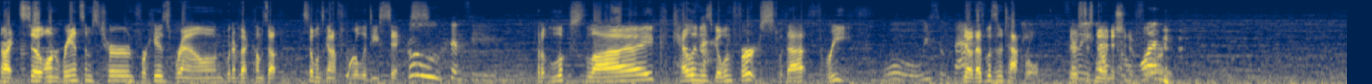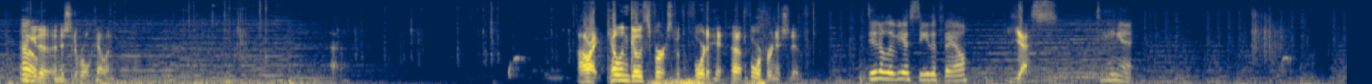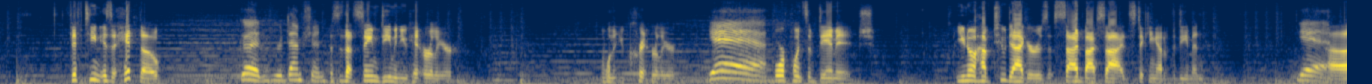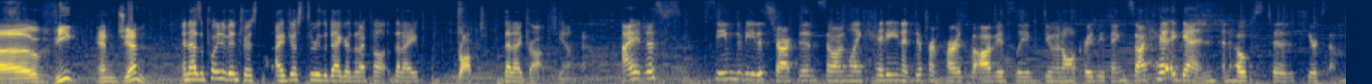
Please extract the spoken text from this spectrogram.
All right, so on Ransom's turn for his round, whenever that comes up, someone's gonna have to roll a d6. Ooh, fancy. But it looks like Kellen is going first with that three. Ooh, we so fast. No, that was an attack roll. There's Somebody just no initiative for one. We Oh. need an initiative roll, Kellen. All right, Kellen goes first with a four to hit, uh, four for initiative. Did Olivia see the fail? Yes, Dang it. Fifteen is a hit though. Good. Redemption. This is that same demon you hit earlier, the one that you crit earlier. Yeah. Four points of damage. You now have two daggers side by side sticking out of the demon. Yeah. Uh, V and Gen and as a point of interest, I just threw the dagger that I felt that I dropped. that I dropped. Yeah. I just seem to be distracted, so I'm like hitting at different parts, but obviously doing all crazy things. So I hit again in hopes to pierce them.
